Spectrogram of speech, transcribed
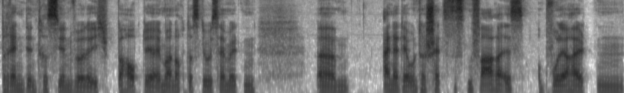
brennend interessieren würde. Ich behaupte ja immer noch, dass Lewis Hamilton ähm, einer der unterschätztesten Fahrer ist, obwohl er halt ein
